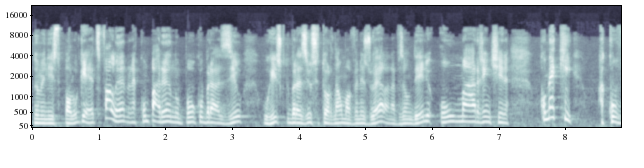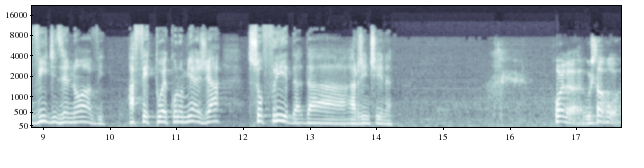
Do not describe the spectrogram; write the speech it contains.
do ministro Paulo Guedes falando, né, comparando um pouco o Brasil, o risco do Brasil se tornar uma Venezuela, na visão dele, ou uma Argentina. Como é que a Covid-19 afetou a economia já sofrida da Argentina? Olha, Gustavo,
